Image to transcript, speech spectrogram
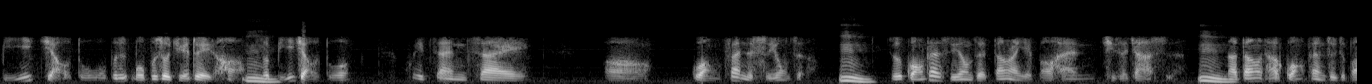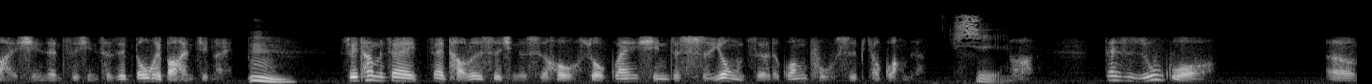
比较多。我不是我不是说绝对的哈，我说比较多会站在呃广泛的使用者。嗯，就是广泛使用者，当然也包含汽车驾驶。嗯，那当然，它广泛这就包含行人、自行车，这都会包含进来。嗯，所以他们在在讨论事情的时候，所关心的使用者的光谱是比较广的。是啊，但是如果，嗯、呃，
